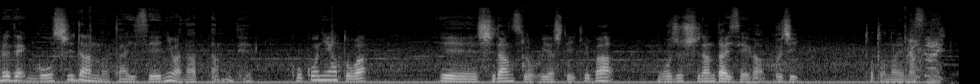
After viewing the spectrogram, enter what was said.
これで5師団の体制にはなったのでここにあとは、えー、師団数を増やしていけば50師団体制が無事整えますね。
